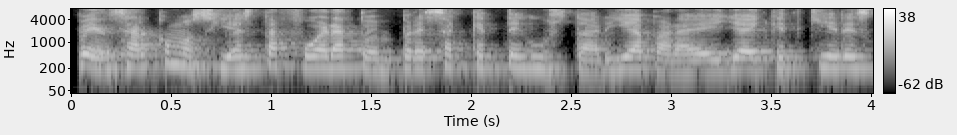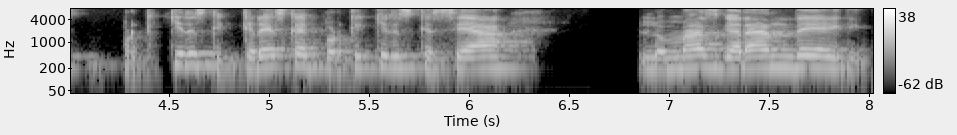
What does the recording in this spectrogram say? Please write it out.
pensar como si esta fuera tu empresa, qué te gustaría para ella y qué quieres, por qué quieres que crezca y por qué quieres que sea lo más grande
